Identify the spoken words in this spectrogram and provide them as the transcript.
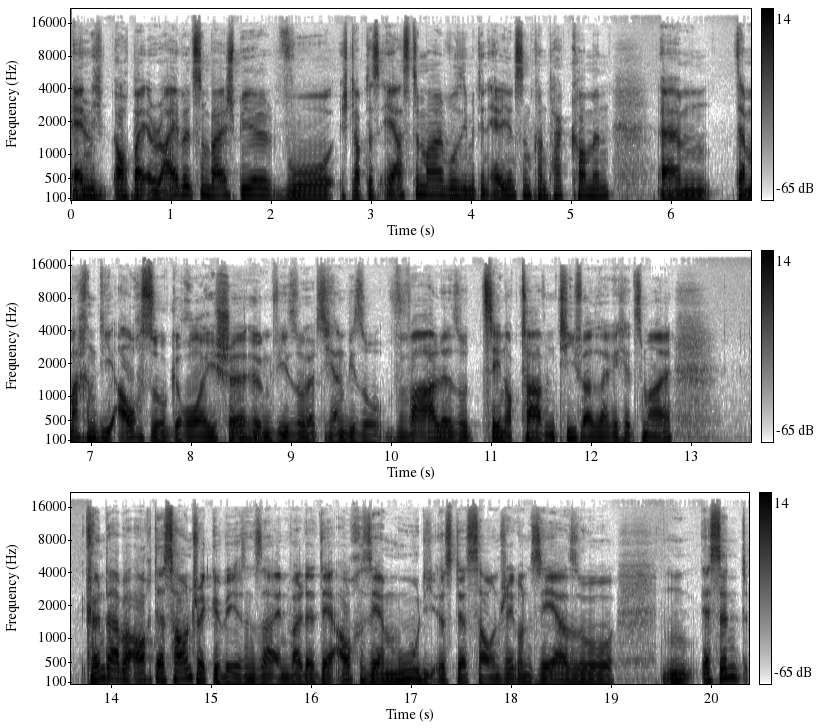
Ähnlich auch bei Arrival zum Beispiel, wo ich glaube das erste Mal, wo sie mit den Aliens in Kontakt kommen, ähm, da machen die auch so Geräusche, irgendwie so hört sich an wie so Wale, so zehn Oktaven tiefer, sage ich jetzt mal. Könnte aber auch der Soundtrack gewesen sein, weil der, der auch sehr moody ist, der Soundtrack, und sehr so, Es sind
